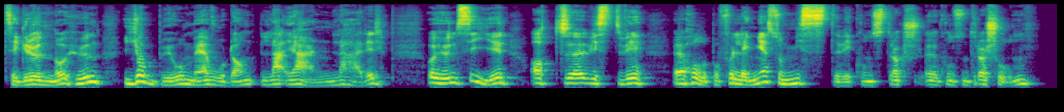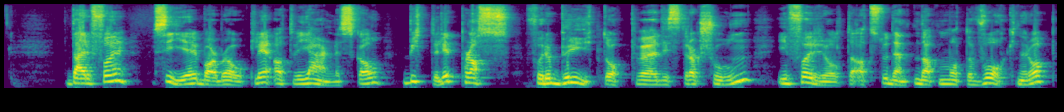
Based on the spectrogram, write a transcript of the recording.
til grunn, og hun jobber jo med hvordan hjernen lærer. Og hun sier at eh, hvis vi eh, holder på for lenge, så mister vi konsentrasjonen. Derfor sier Barbara Oakley at vi gjerne skal bytte litt plass for å bryte opp eh, distraksjonen i forhold til at studenten da på en måte våkner opp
